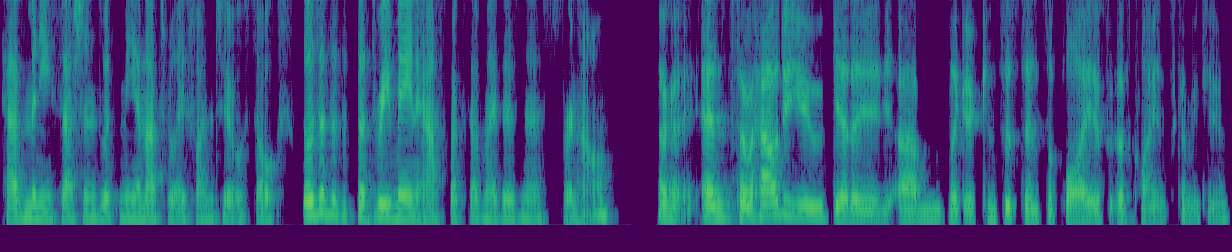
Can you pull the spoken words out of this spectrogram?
have mini sessions with me. And that's really fun too. So those are the, the three main aspects of my business for now. Okay. And so how do you get a um, like a consistent supply of, of clients coming to you?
